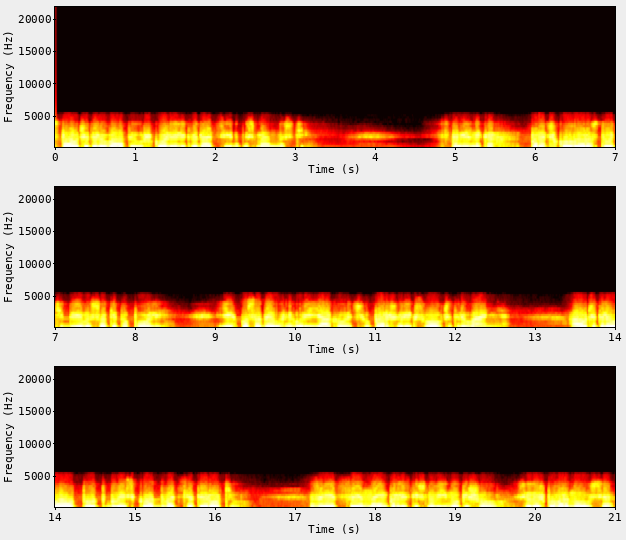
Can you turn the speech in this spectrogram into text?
Став вчителювати у школі ліквідації неписьменності. В стрільниках перед школою ростуть дві високі тополі. Їх посадив Григорій Якович у перший рік свого вчителювання, а вчителював тут близько 20 років. Звідси на імперіалістичну війну пішов, сюди ж повернувся,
